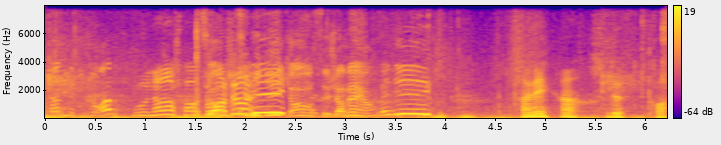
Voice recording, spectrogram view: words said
tu es toujours Non, je parle sur un. Médic, hein, on sait jamais. Hein. Médic Allez, 1, 2, 3,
